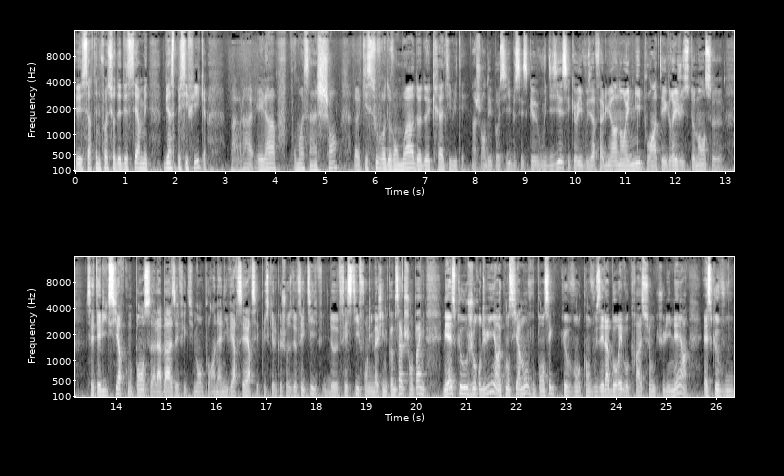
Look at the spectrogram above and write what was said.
et certaines fois sur des desserts mais bien spécifiques. Bah et là, pour moi, c'est un champ euh, qui s'ouvre devant moi de, créativité. Un champ des possibles, c'est ce que vous disiez, c'est qu'il vous a fallu un an et demi pour intégrer justement ce, cet élixir qu'on pense à la base, effectivement, pour un anniversaire, c'est plus quelque chose de festif, on l'imagine comme ça, le champagne. Mais est-ce qu'aujourd'hui, inconsciemment, vous pensez que quand vous élaborez vos créations culinaires, est-ce que vous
